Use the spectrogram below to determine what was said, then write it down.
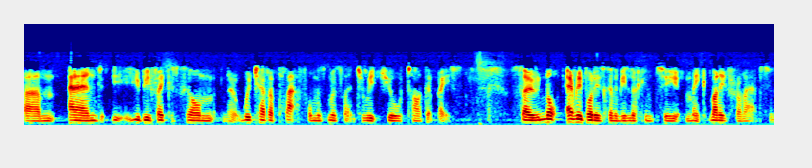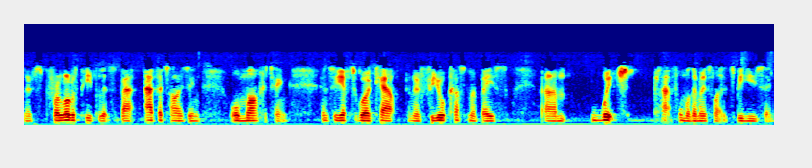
Um, and you'd be focused on you know, whichever platform is most likely to reach your target base. So not everybody's going to be looking to make money from apps. You know, for a lot of people, it's about advertising or marketing, and so you have to work out, you know, for your customer base, um, which platform are they most likely to be using.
